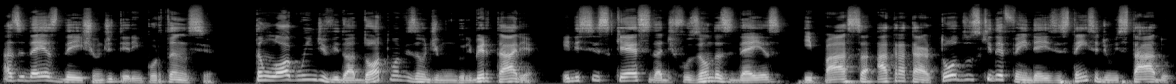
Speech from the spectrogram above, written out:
as ideias deixam de ter importância. Tão logo o indivíduo adota uma visão de mundo libertária, ele se esquece da difusão das ideias e passa a tratar todos os que defendem a existência de um Estado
